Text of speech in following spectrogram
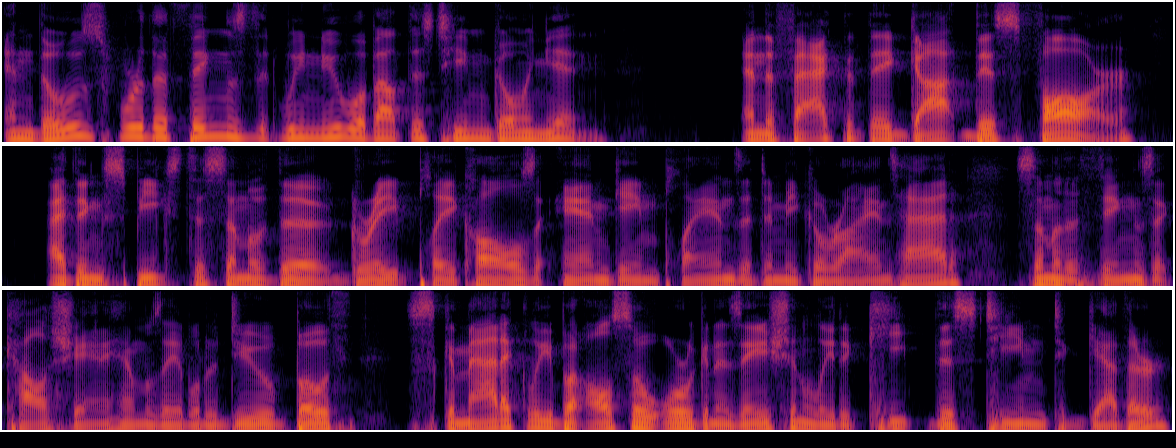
And those were the things that we knew about this team going in. And the fact that they got this far, I think, speaks to some of the great play calls and game plans that DeMeco Ryans had. Some of the things that Kyle Shanahan was able to do, both schematically but also organizationally, to keep this team together,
